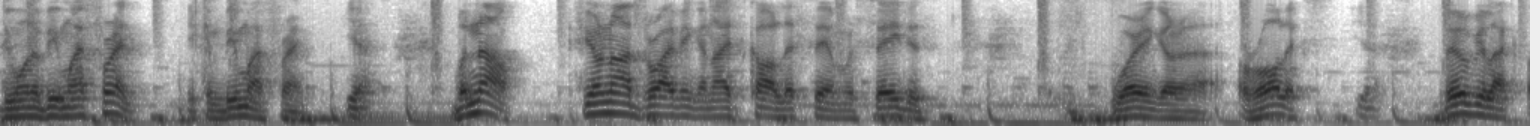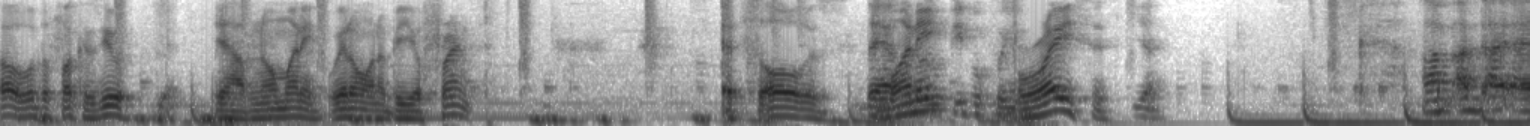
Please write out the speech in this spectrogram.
Do you want to be my friend? You can be my friend. Yeah. But now, if you're not driving a nice car, let's say a Mercedes, wearing a, a Rolex, Yeah. they'll be like, oh, who the fuck is you? Yeah. You have no money. We don't want to be your friend. It's always They money, people for you. racist. Yeah. Um, I, I,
